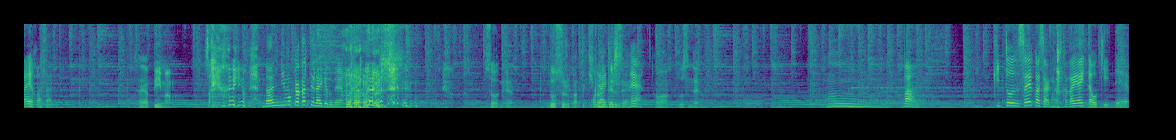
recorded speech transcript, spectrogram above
さやかさん。さやピーマン。さや 何にもかかってないけどね。そうね。どうするかって聞同いかれてるぜ。年でね。ああどうすんだよ。うーん。まあきっとさやかさんが輝いたを聞いて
